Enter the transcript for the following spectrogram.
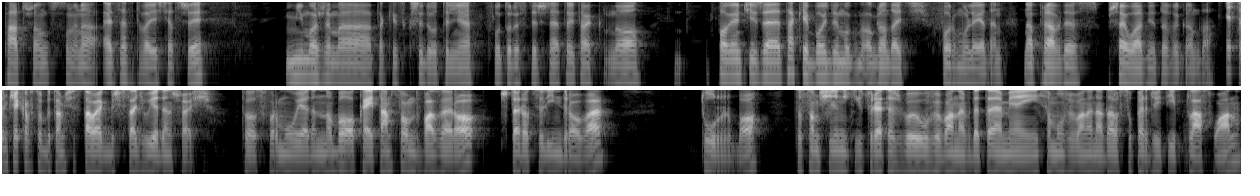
patrząc w sumie na SF23, mimo że ma takie skrzydło tylnie futurystyczne, to i tak no powiem ci, że takie bojdy mógłbym oglądać w Formule 1. Naprawdę przeładnie to wygląda. Jestem ciekaw, co by tam się stało, jakbyś wsadził 1.6 to z Formuły 1. No bo okej, tam są 2.0, czterocylindrowe, turbo. To są silniki, które też były używane w DTM-ie i są używane nadal w Super GT w Class 1.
